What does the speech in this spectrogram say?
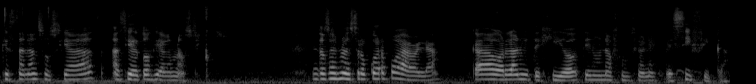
que están asociadas a ciertos diagnósticos. Entonces, nuestro cuerpo habla, cada órgano y tejido tiene una función específica.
